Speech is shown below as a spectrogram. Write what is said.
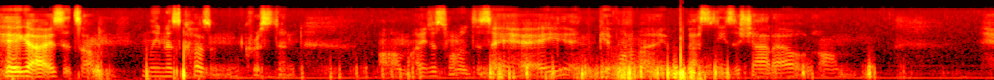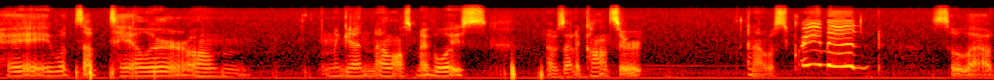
Hey guys, it's um Lina's cousin, Kristen. Um, I just wanted to say hey and give one of my besties a shout out. Um, hey, what's up, Taylor? Um, and again, I lost my voice. I was at a concert and I was screaming so loud.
